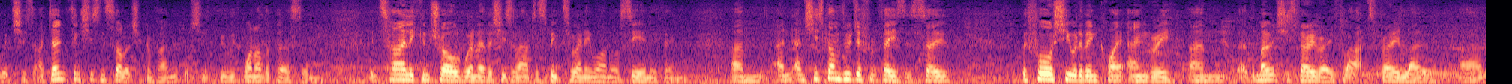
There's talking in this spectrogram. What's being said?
which is, I don't think she's in solitary confinement, but she's with one other person, entirely controlled whenever she's allowed to speak to anyone or see anything. Um, and, and she's gone through different phases. So before she would have been quite angry. Um, at the moment, she's very, very flat, very low. Um,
